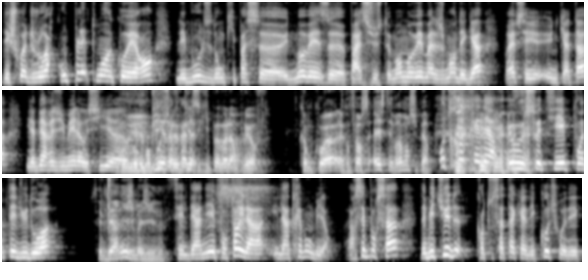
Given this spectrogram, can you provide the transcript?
Des choix de joueurs complètement incohérents. Les Bulls, donc, qui passent euh, une mauvaise euh, passe, justement, mauvais management des gars. Bref, c'est une cata. Il a bien résumé là aussi euh, Oui, le pire, le pire, c'est qu'ils peuvent aller en playoff. Comme quoi, la conférence Est est vraiment superbe. Autre entraîneur que vous souhaitiez pointer du doigt, C'est le dernier, j'imagine. C'est le dernier. Pourtant, il a, il a un très bon bilan. Alors, c'est pour ça, d'habitude, quand on s'attaque à des coachs ou à des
